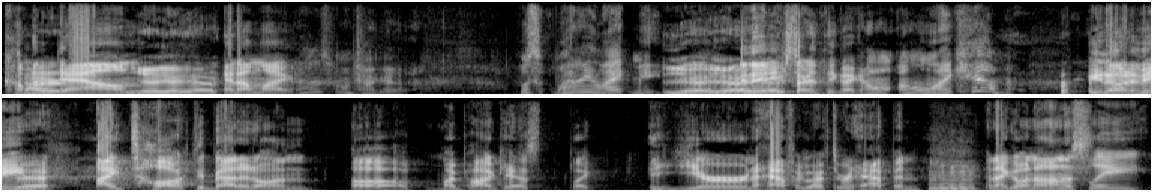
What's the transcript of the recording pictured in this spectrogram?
coming Tired. down. Yeah, yeah, yeah. And I'm like, oh, this motherfucker, why don't he like me? Yeah, yeah. And then yeah. you start to think like, I don't, I don't like him. You know what I mean? Yeah. I talked about it on uh, my podcast like a year and a half ago after it happened, Mm-hmm. and I go, and honestly,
